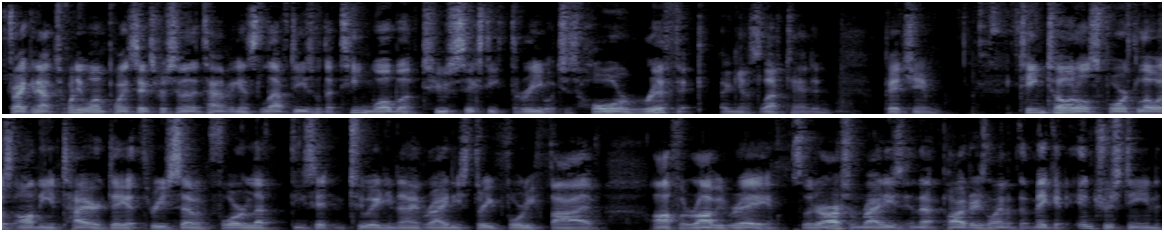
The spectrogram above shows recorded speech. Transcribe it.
striking out 21.6% of the time against lefties with a team WOBA of 263, which is horrific against left-handed pitching. Team totals fourth lowest on the entire day at 374. Lefties hitting 289, righties 345 off of Robbie Ray. So there are some righties in that Padres lineup that make it interesting.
